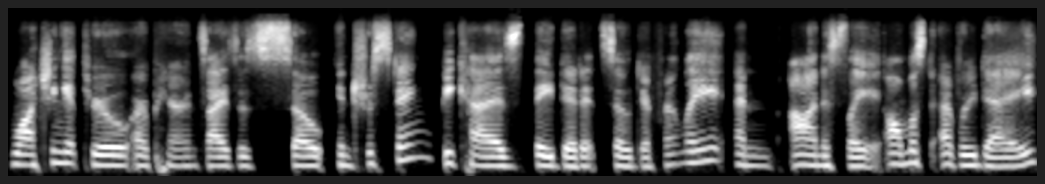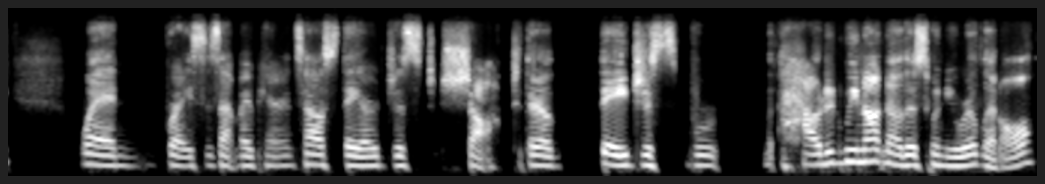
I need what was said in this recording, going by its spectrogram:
watching it through our parents' eyes is so interesting because they did it so differently. And honestly, almost every day when Bryce is at my parents' house, they are just shocked. They're they just were how did we not know this when you were little?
